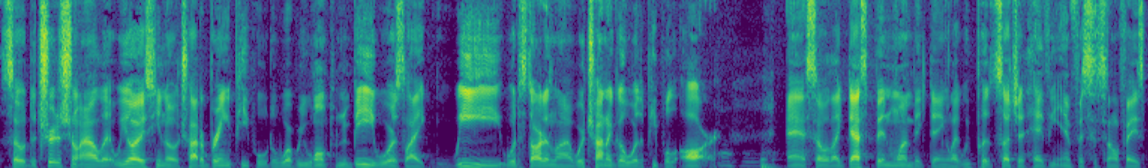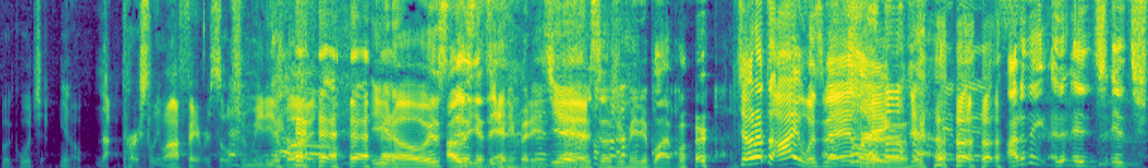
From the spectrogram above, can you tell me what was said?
so the traditional outlet, we always, you know, try to bring people to where we want them to be, whereas like we with the starting line, we're trying to go where the people are. And so like that's been one big thing. Like we put such a heavy emphasis on Facebook, which, you know, not personally my favorite social media, but you know, it's I don't think it's- it's anybody's yeah. favorite social media platform. Shout out to Iowas, man. Like I don't think it's it's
